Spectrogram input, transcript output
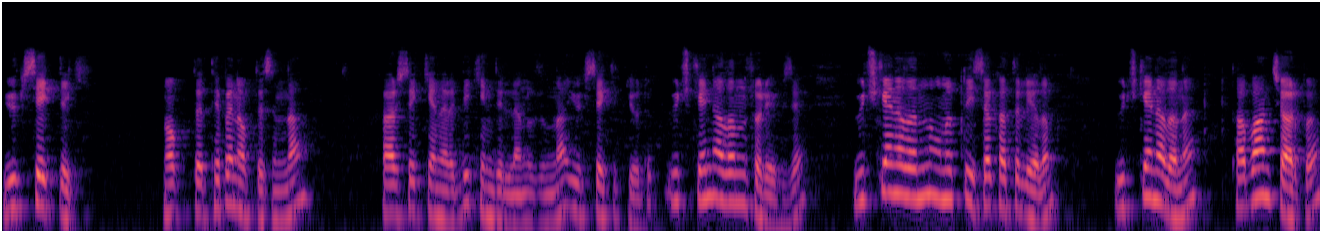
Yükseklik nokta tepe noktasından karşıdaki kenara dik indirilen uzunluğa yükseklik diyorduk. Üçgenin alanını soruyor bize. Üçgen alanını unuttuysak hatırlayalım. Üçgen alanı taban çarpı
